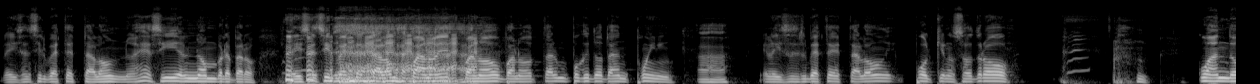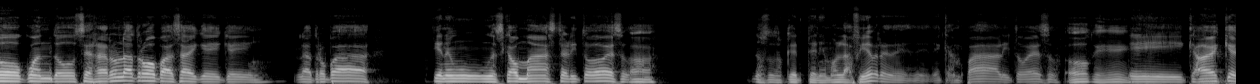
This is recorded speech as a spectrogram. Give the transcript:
le dicen Silvestre Stallone. No es así el nombre, pero le dicen Silvestre Stallone para no, para, no, para no estar un poquito tan pointing. Ajá. Y le dice Silvestre Stallone porque nosotros cuando, cuando cerraron la tropa, ¿sabes? Que, que la tropa tiene un Scout Master y todo eso. Ajá. Nosotros que tenemos la fiebre de, de, de campal y todo eso. Ok. Y cada vez que,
